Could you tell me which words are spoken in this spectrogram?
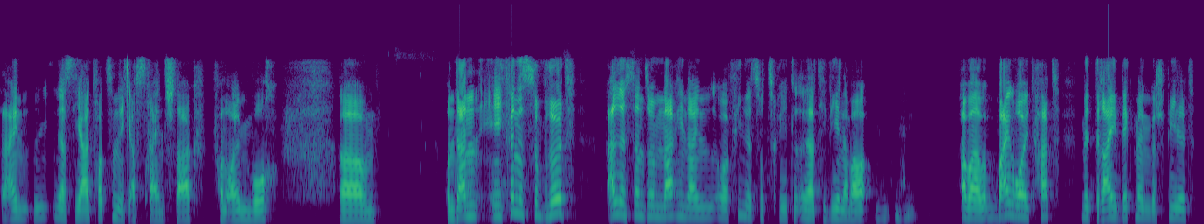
rein das Jahr trotzdem nicht erst rein stark von Oldenburg. Ähm, und dann, ich finde es so blöd, alles dann so im Nachhinein oder vieles so zu relativieren, aber, aber Bayreuth hat mit drei Backmen gespielt,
